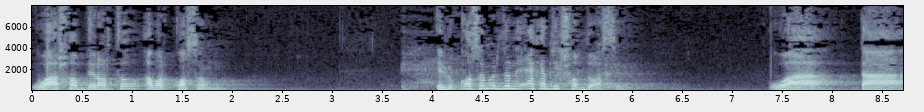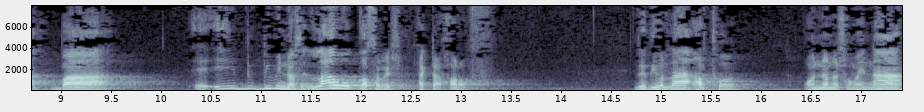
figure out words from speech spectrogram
ওয়া শব্দের অর্থ আবার কসম। এরপর কসমের জন্য একাধিক শব্দ আছে। ওয়া, তা, বা এই বিভিন্ন লাও কসমের একটা হরফ। যদিও লা অর্থ অন্যান্য সময় না।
